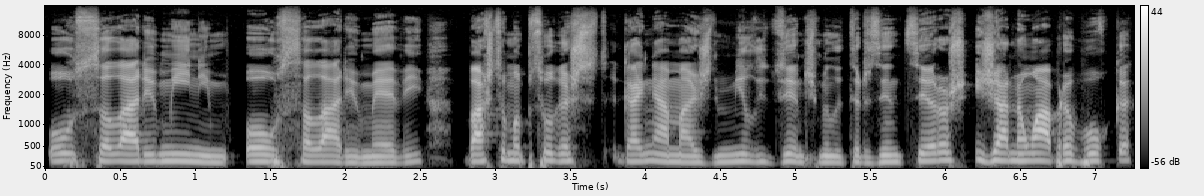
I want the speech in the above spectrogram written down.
ou o salário mínimo ou o salário médio, basta uma pessoa ganhar mais de 1.200, 1.300 euros e já não abre a boca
